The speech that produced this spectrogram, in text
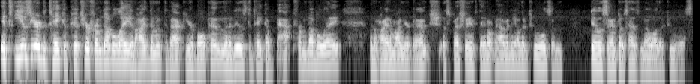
It's easier to take a pitcher from Double A and hide them at the back of your bullpen than it is to take a bat from Double A and hide them on your bench, especially if they don't have any other tools. And De Los Santos has no other tools.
